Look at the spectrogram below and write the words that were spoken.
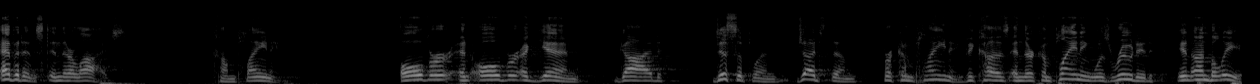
evidenced in their lives? Complaining. Over and over again, God disciplined, judged them for complaining because, and their complaining was rooted in unbelief.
